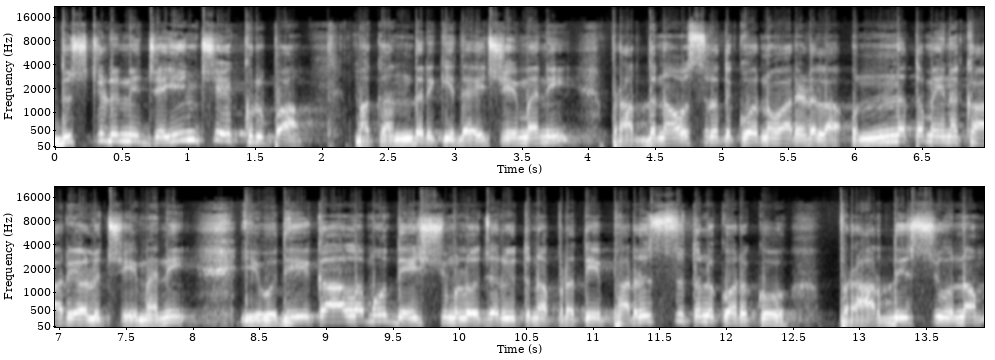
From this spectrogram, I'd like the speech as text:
దుష్టుడిని జయించే కృప మాకందరికీ దయచేయమని ప్రార్థన అవసరత కోరిన వారిడల ఉన్నతమైన కార్యాలు చేయమని ఈ ఉదయకాలము దేశంలో జరుగుతున్న ప్రతి పరిస్థితుల కొరకు ప్రార్థిస్తూ ఉన్నాం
